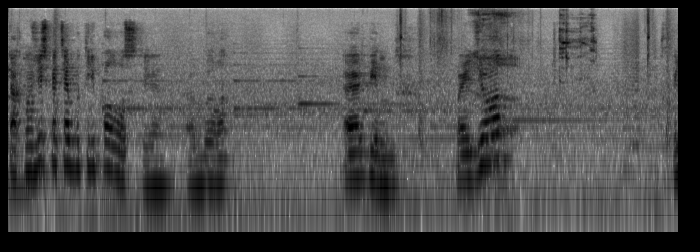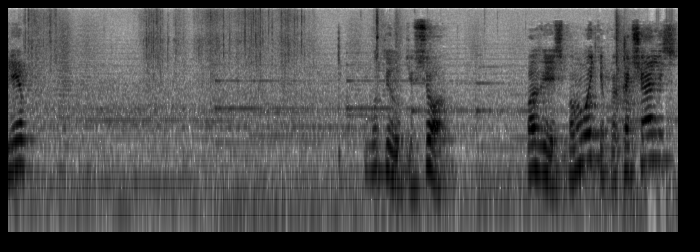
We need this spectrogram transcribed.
Так, ну здесь хотя бы три полоски э, было. Э, бинт. Пойдет. Хлеб. Бутылки. Все. Погрелись, помойте, прокачались.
